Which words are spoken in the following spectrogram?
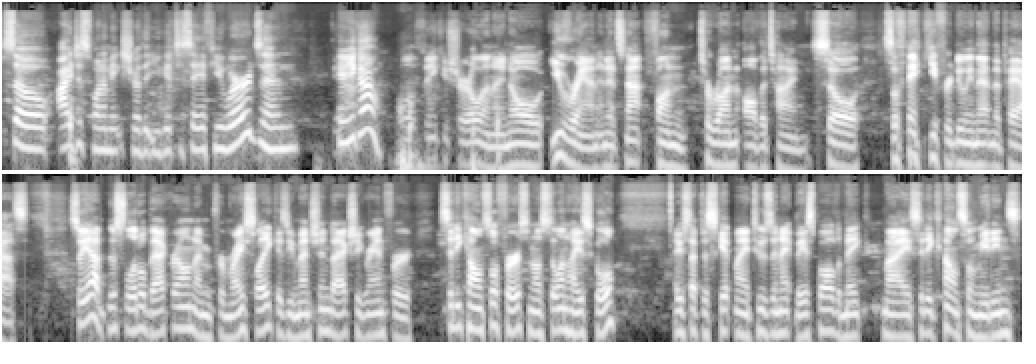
so i just want to make sure that you get to say a few words and here you go Well, thank you, Cheryl. And I know you ran, and it's not fun to run all the time. So, so thank you for doing that in the past. So, yeah, just a little background. I'm from Rice Lake, as you mentioned. I actually ran for city council first when I was still in high school. I used to have to skip my Tuesday night baseball to make my city council meetings,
